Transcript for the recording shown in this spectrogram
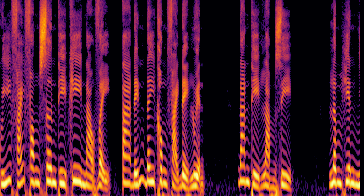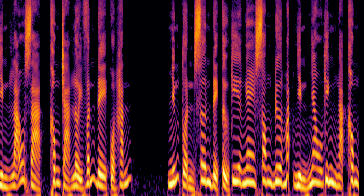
Quý phái phong sơn thì khi nào vậy, ta đến đây không phải để luyện. Đan thì làm gì? Lâm Hiên nhìn lão giả, không trả lời vấn đề của hắn. Những tuần sơn đệ tử kia nghe xong đưa mắt nhìn nhau kinh ngạc không?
